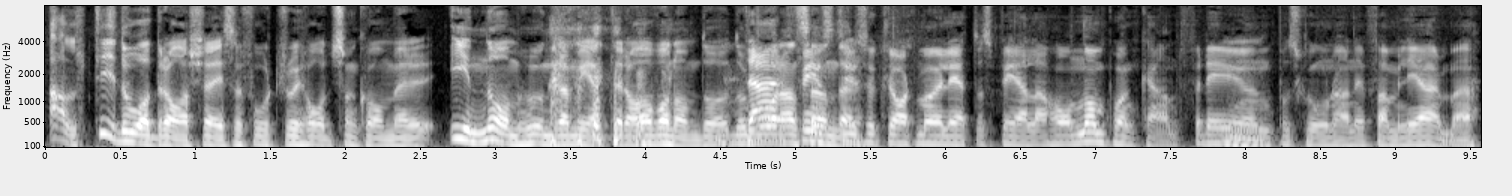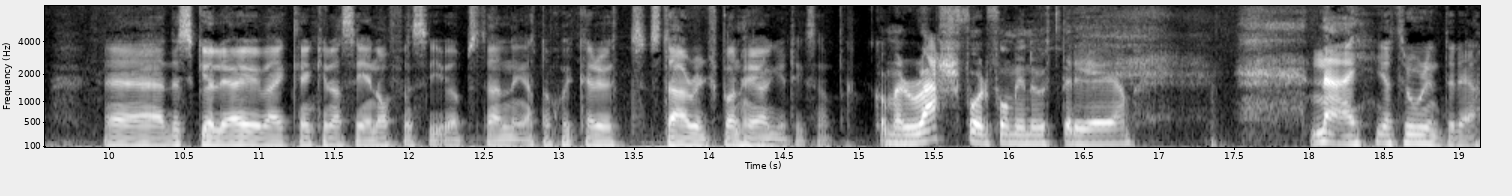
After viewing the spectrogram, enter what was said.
alltid ådrar sig så fort Roy Hodgson kommer inom 100 meter av honom. Då, då går han sönder. Där finns det ju såklart möjlighet att spela honom på en kant för det är ju mm. en position han är familjär med. Eh, det skulle jag ju verkligen kunna se i en offensiv uppställning. Att de skickar ut Sturridge på en höger till exempel. Kommer Rashford få minuter i EM? Nej, jag tror inte det.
